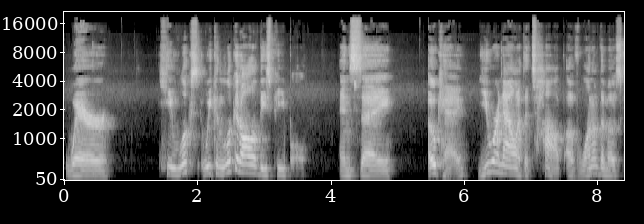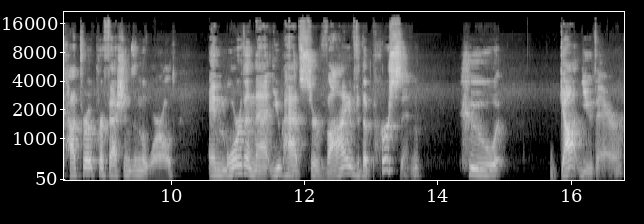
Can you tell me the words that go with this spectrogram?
where he looks we can look at all of these people and say, "Okay, you are now at the top of one of the most cutthroat professions in the world." And more than that, you have survived the person who got you there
